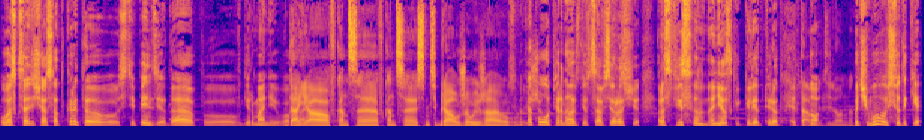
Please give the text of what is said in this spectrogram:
У вас, кстати, сейчас открыта стипендия, да, в Германии? В да, я в конце, в конце сентября уже уезжаю. Вы как у оперного певца, все расписано на несколько лет вперед. Это Но определенно. Почему вы все-таки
